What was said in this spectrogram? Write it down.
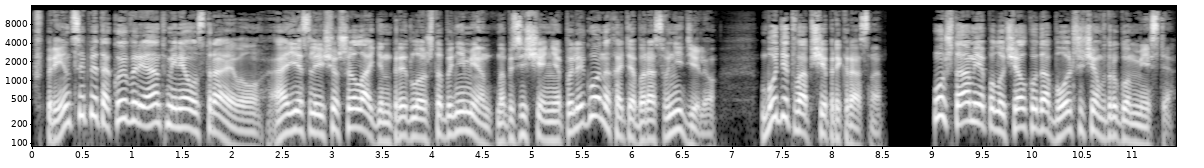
В принципе, такой вариант меня устраивал, а если еще Шелагин предложит абонемент на посещение полигона хотя бы раз в неделю, будет вообще прекрасно. Уж там я получал куда больше, чем в другом месте.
